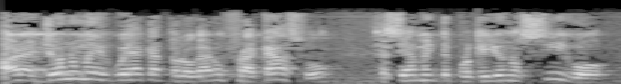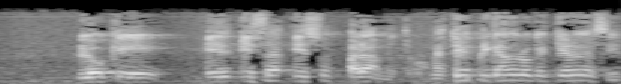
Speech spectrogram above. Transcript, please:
Ahora, yo no me voy a catalogar un fracaso sencillamente porque yo no sigo lo que esos parámetros. ¿Me estoy explicando lo que quiero decir?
